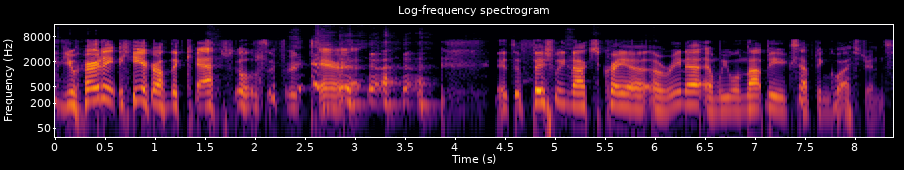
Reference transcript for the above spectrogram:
you heard it here on the Casuals for Terra. It's officially Nox Crea Arena, and we will not be accepting questions.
